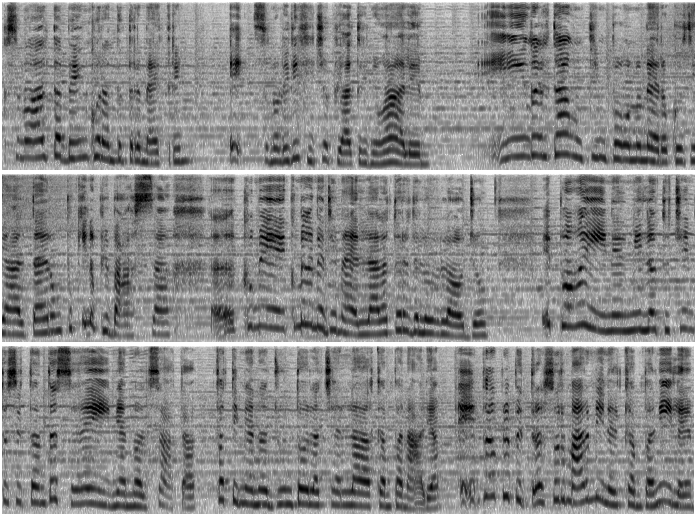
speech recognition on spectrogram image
sono alta ben 43 metri e sono l'edificio più alto di Noale. In realtà un tempo non ero così alta, ero un pochino più bassa, eh, come, come la mia gemella, la torre dell'orologio. E poi nel 1876 mi hanno alzata, infatti mi hanno aggiunto la cella campanaria, e proprio per trasformarmi nel campanile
